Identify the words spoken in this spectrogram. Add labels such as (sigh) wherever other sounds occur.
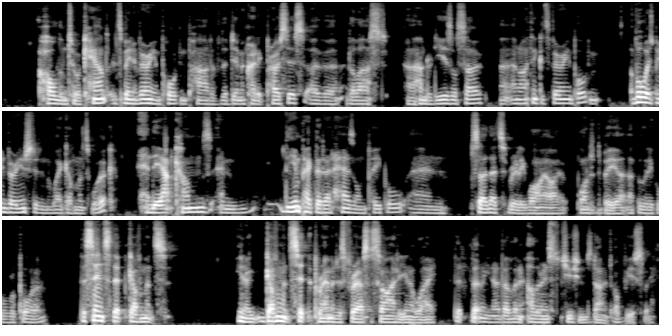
hold them to account. It's been a very important part of the democratic process over the last uh, hundred years or so, uh, and I think it's very important. I've always been very interested in the way governments work and the outcomes and the impact that it has on people. And so that's really why I wanted to be a, a political reporter. The sense that governments, you know, governments set the parameters for our society in a way that, that you know, other, other institutions don't, obviously.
